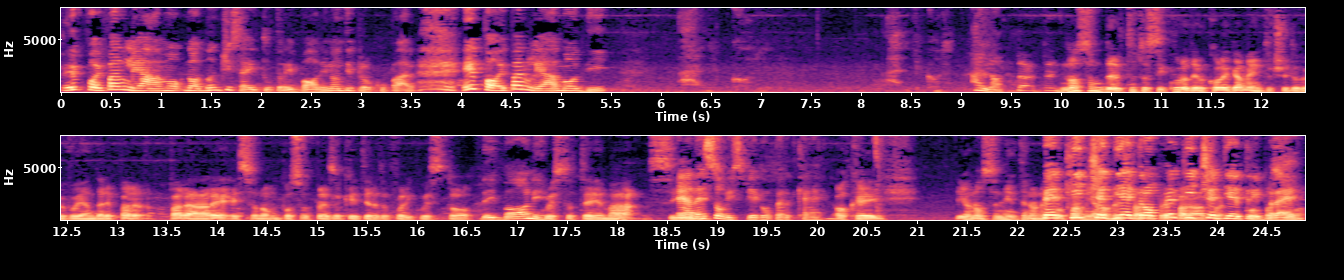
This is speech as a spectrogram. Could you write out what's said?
e poi parliamo, no, non ci sei tu tra i boni, non ti preoccupare, e poi parliamo di alcol. Alcol. Allora, Non sono del tutto sicuro del collegamento, cioè dove vuoi andare a par- parare e sono un po' sorpreso che hai tirato fuori questo, dei boni. questo tema. Sì. E adesso vi spiego perché. Ok. Io non so niente, non è per colpa chi mia, c'è è dietro, per chi c'è è dietro i brand, sua.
